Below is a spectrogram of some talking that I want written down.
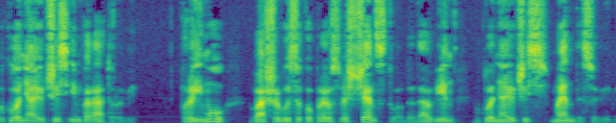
вклоняючись імператорові. Прийму, ваше високопреосвященство, додав він, вклоняючись Мендесові.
